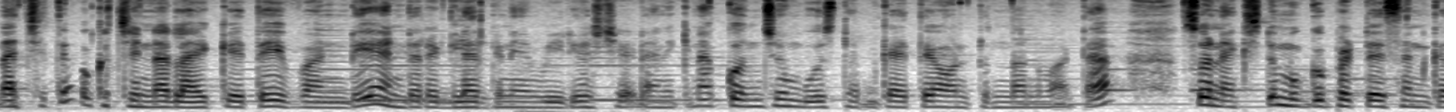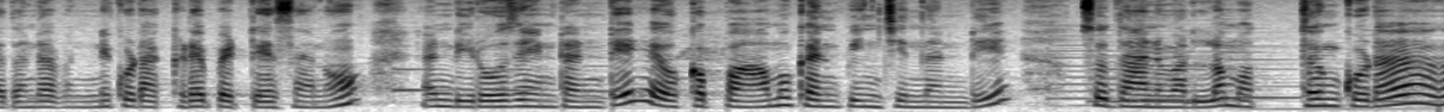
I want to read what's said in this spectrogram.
నచ్చితే ఒక చిన్న లైక్ అయితే ఇవ్వండి. అండ్ రెగ్యులర్గా నేను వీడియోస్ చేయడానికి నాకు కొంచెం బూస్టప్గా అయితే ఉంటుందన్నమాట. సో నెక్స్ట్ ముగ్గు పెట్టేశాను కదండి అవన్నీ కూడా అక్కడే పెట్టేశాను. అండ్ ఈరోజు ఏంటంటే ఒక పాము కనిపించిందండి. సో దానివల్ల మొత్తం కూడా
